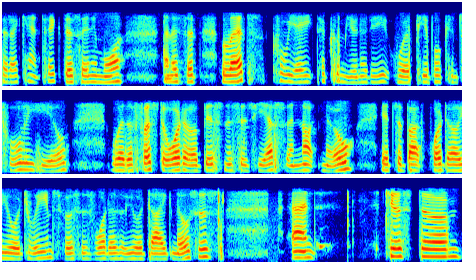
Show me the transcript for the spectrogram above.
said, I can't take this anymore. And I said, let's create a community where people can truly heal, where the first order of business is yes and not no. It's about what are your dreams versus what are your diagnoses. And just um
